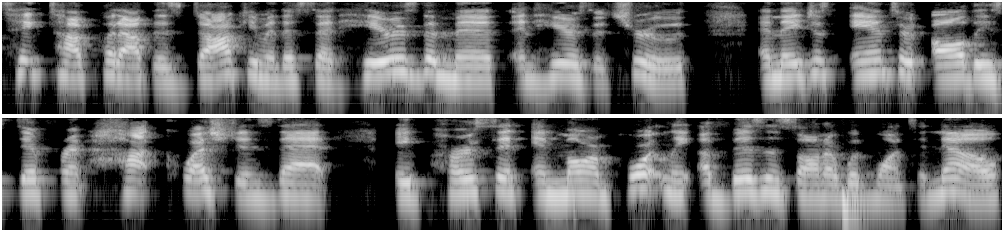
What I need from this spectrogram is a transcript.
TikTok put out this document that said, here's the myth and here's the truth. And they just answered all these different hot questions that a person and more importantly a business owner would want to know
